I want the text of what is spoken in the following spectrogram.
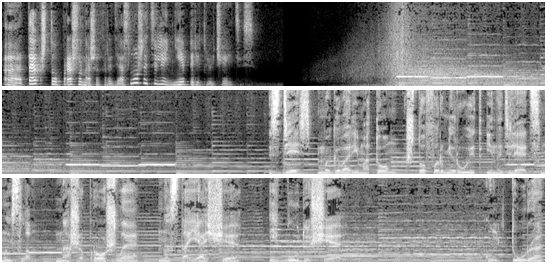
А, так что прошу наших радиослушателей, не переключайтесь. Здесь мы говорим о том, что формирует и наделяет смыслом наше прошлое, настоящее и будущее. Культура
